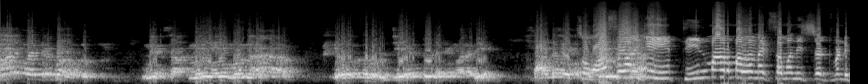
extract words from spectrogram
ఆరు మంత్రి పదవులు. నేను మొన్న ఎవరు జయంతుడే మనది. సో వాస్తవానికి తీన్మార్ మల్లన్నకు సంబంధించినటువంటి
